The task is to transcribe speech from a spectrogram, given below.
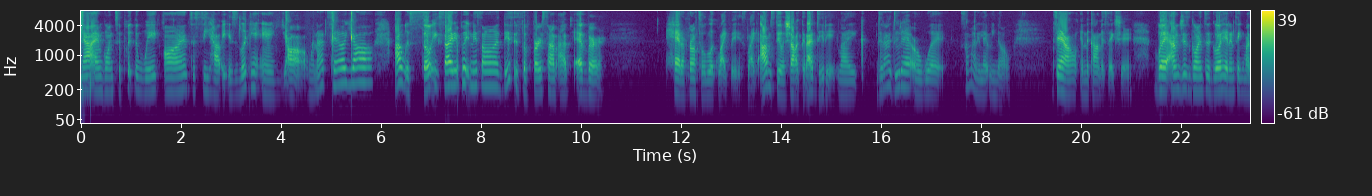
Now I'm going to put the wig on to see how it is looking. And y'all, when I tell y'all, I was so excited putting this on. This is the first time I've ever had a frontal look like this. Like, I'm still shocked that I did it. Like, did I do that or what? Somebody let me know down in the comment section. But I'm just going to go ahead and take my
